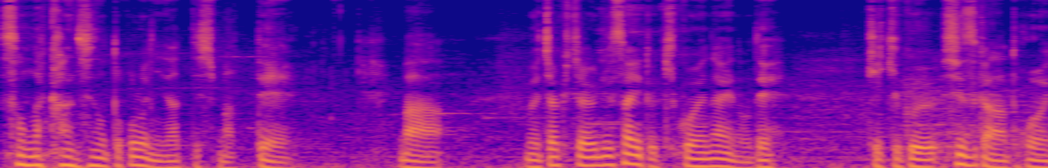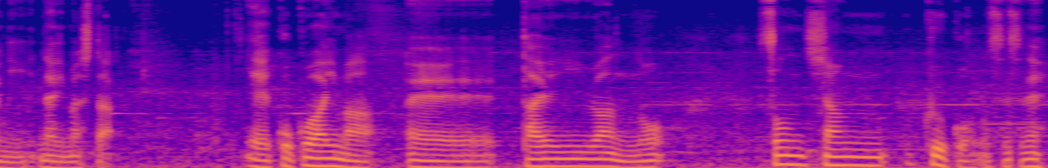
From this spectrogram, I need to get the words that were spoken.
そんな感じのところになってしまってまあむちゃくちゃうるさいと聞こえないので結局静かなところになりました、えー、ここは今、えー、台湾のソンシャン空港のですね、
